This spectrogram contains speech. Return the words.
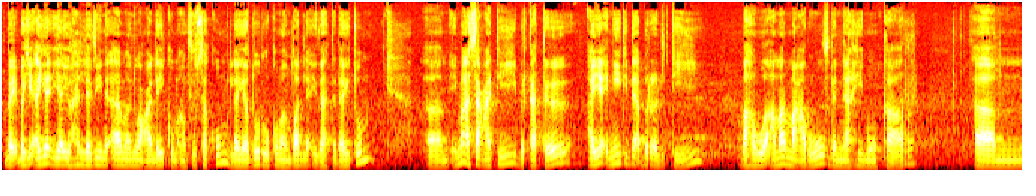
Baik, bagi ayat Ya ayuhallazina amanu alaikum anfusakum la yadurrukum man dhalla idha tadaitum. Um, Imam Sa'ati berkata ayat ini tidak bererti bahawa amar ma'ruf dan nahi mungkar um,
